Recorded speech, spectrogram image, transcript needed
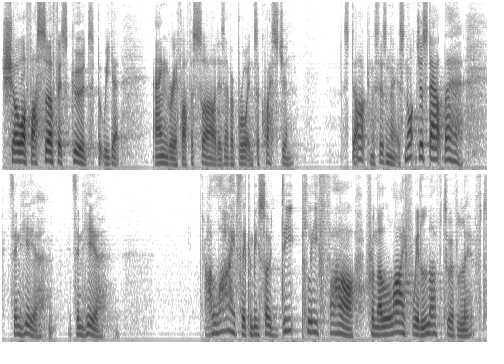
show off our surface good, but we get angry if our facade is ever brought into question. It's darkness, isn't it? It's not just out there, it's in here. It's in here. Our lives, they can be so deeply far from the life we'd love to have lived.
